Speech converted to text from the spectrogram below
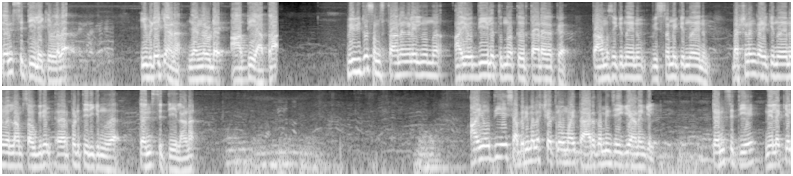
ടെൻ സിറ്റിയിലേക്കുള്ളത്. ഇവിടേക്കാണ് ഞങ്ങളുടെ ആദ്യ യാത്ര. വിവിധ സംസ്ഥാനങ്ങളിൽ നിന്ന് അയോധ്യയിലെത്തുന്ന തീർത്ഥാടകർക്ക് താമസിക്കുന്നതിനും വിശ്രമിക്കുന്നതിനും ഭക്ഷണം കഴിക്കുന്നതിനുമെല്ലാം സൗകര്യം ഏർപ്പെടുത്തിയിരിക്കുന്നത് ടെന്റ് സിറ്റിയിലാണ്. അയോധ്യയെ ശബരിമല ക്ഷേത്രവുമായി താരതമ്യം ചെയ്യുകയാണെങ്കിൽ ടെന്റ് സിറ്റിയെ നിലയ്ക്കൽ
